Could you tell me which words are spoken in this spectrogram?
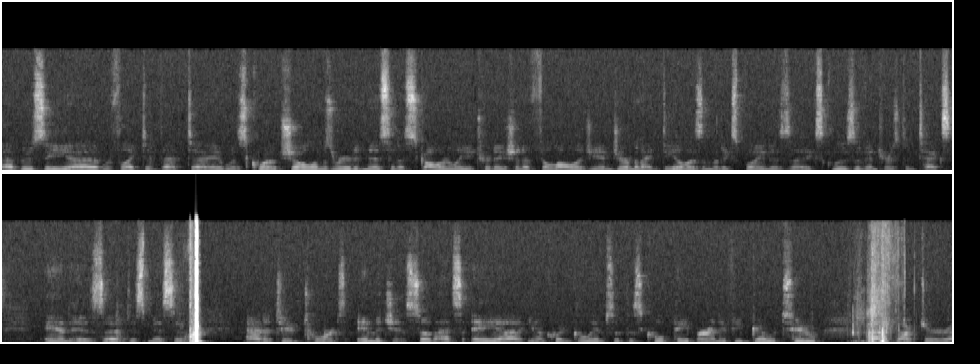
uh, Busi uh, reflected that uh, it was, quote, Scholem's rootedness in a scholarly tradition of philology and German idealism that explained his uh, exclusive interest in text and his uh, dismissive attitude towards images. So that's a uh, you know quick glimpse of this cool paper. And if you go to Dr.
